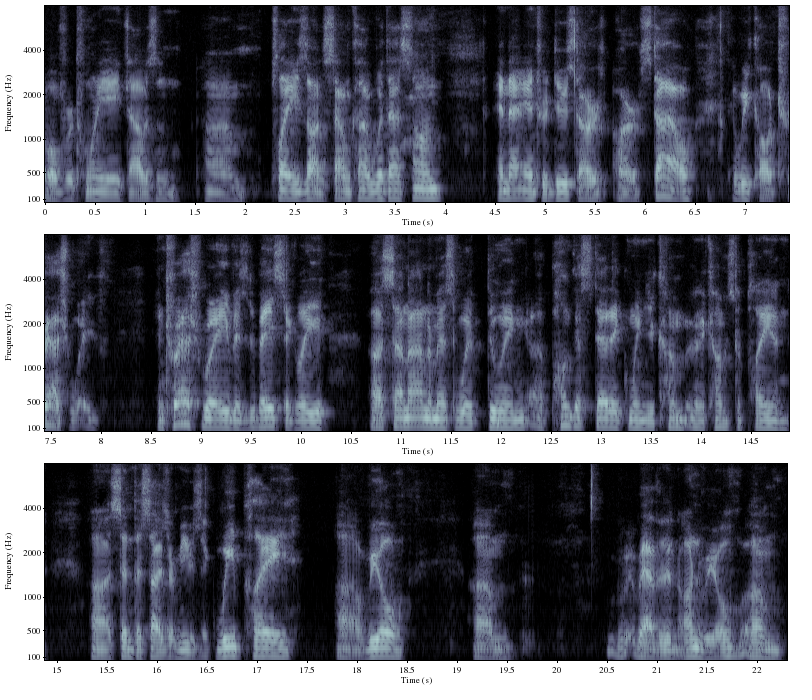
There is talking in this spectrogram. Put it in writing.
over 28,000 um, plays on SoundCloud with that song and that introduced our our style that we call trash wave. And trash wave is basically uh, synonymous with doing a punk aesthetic when you come when it comes to playing uh, synthesizer music. We play uh, real um, rather than unreal um,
